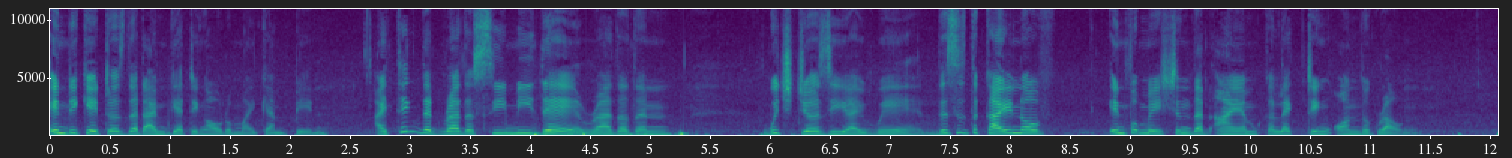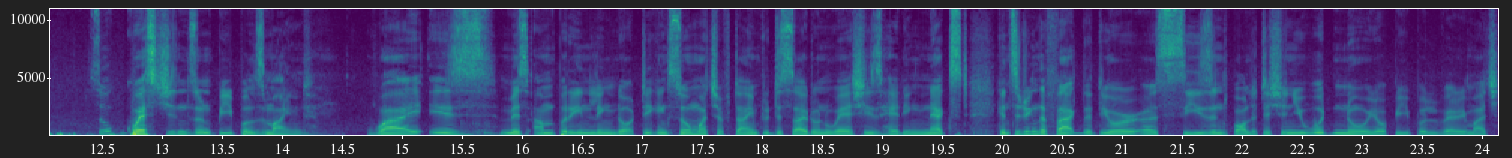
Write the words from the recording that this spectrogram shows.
indicators that I'm getting out of my campaign. I think that rather see me there rather than which jersey I wear. This is the kind of information that I am collecting on the ground. So, questions on people's mind. Why is Miss Ampareen Lyngdoh taking so much of time to decide on where she's heading next? Considering the fact that you're a seasoned politician, you would know your people very much.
